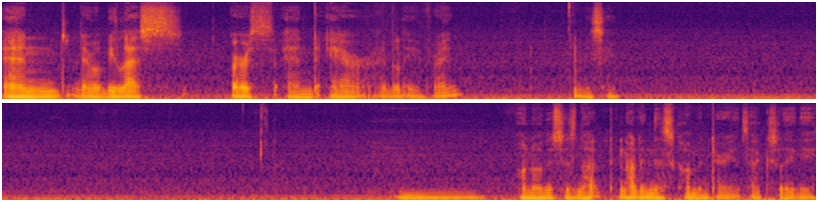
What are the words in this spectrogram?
and there will be less earth and air, I believe, right? Let me see. Oh no, this is not not in this commentary. It's actually the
